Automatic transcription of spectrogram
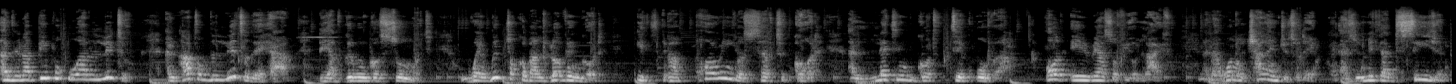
And there are people who have little, and out of the little they have, they have given God so much. When we talk about loving God, it's about pouring yourself to God and letting God take over all areas of your life. And I want to challenge you today as you make that decision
